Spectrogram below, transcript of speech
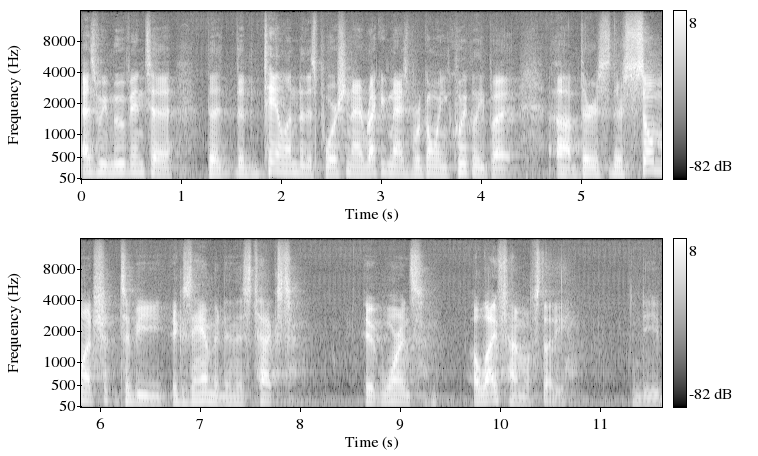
As we move into the, the tail end of this portion. I recognize we're going quickly, but uh, there's, there's so much to be examined in this text. It warrants a lifetime of study, indeed.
